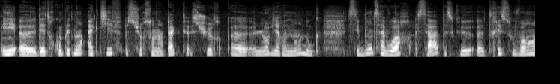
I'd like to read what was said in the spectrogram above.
et euh, d'être complètement actif sur son impact sur euh, l'environnement. Donc c'est bon de savoir ça parce que très souvent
